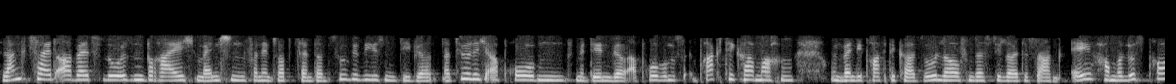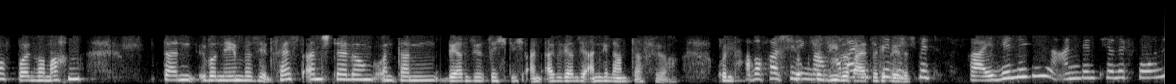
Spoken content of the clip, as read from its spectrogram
Langzeitarbeitslosenbereich Menschen von den Jobcentern zugewiesen, die wir natürlich erproben, mit denen wir Erprobungspraktika machen. Und wenn die Praktika so laufen, dass die Leute sagen, ey, haben wir Lust drauf, wollen wir machen, dann übernehmen wir sie in Festanstellung und dann werden sie richtig an, also werden sie angelernt dafür. Und Aber Frau Schilling, warum arbeiten Sie nicht mit Freiwilligen an den Telefonen?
